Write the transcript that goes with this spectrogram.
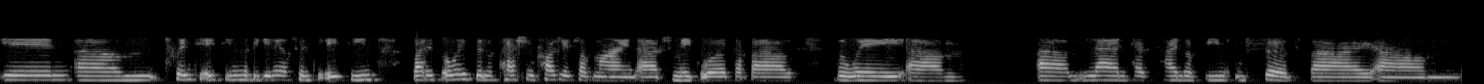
in um, 2018, in the beginning of 2018, but it's always been a passion project of mine uh, to make work about the way um, um, land has kind of been usurped by um,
